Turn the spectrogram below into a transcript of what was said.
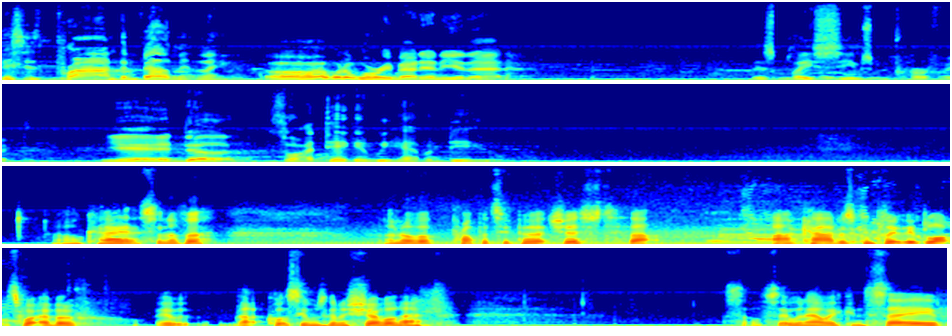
This is prime development land. Oh, I wouldn't worry about any of that. This place seems perfect. Yeah, it does. So I take it we have a deal. Okay, that's another another property purchased. That uh, our card was completely blocked. Whatever it, that cutscene was going to show then. So obviously now we can save.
